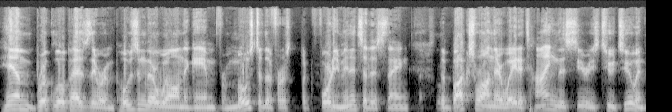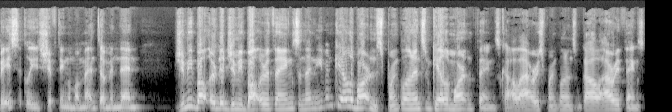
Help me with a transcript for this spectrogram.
him, Brook Lopez, they were imposing their will on the game for most of the first like 40 minutes of this thing. Absolutely. The Bucks were on their way to tying this series 2-2 and basically shifting a momentum. And then Jimmy Butler did Jimmy Butler things, and then even Caleb Martin sprinkling in some Caleb Martin things. Kyle Lowry sprinkling in some Kyle Lowry things.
